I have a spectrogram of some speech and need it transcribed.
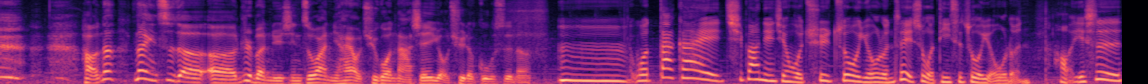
好，那那一次的呃日本旅行之外，你还有去过哪些有趣的故事呢？嗯。我大概七八年前我去坐游轮，这也是我第一次坐游轮。好，也是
